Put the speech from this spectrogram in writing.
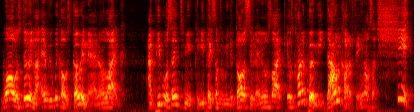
what I was doing, like every week I was going there and I was like and people were saying to me, Can you play something we could dance to? And it was like it was kind of putting me down kind of thing. And I was like, shit.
